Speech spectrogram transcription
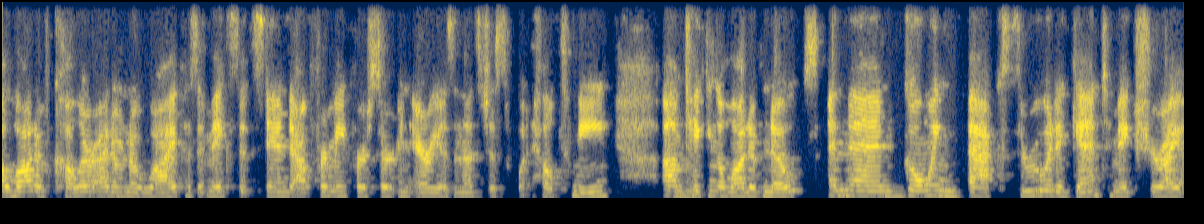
a lot of color. I don't know why, because it makes it stand out for me for certain areas. And that's just what helped me. Um, mm-hmm. Taking a lot of notes and then going back through it again to make sure I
